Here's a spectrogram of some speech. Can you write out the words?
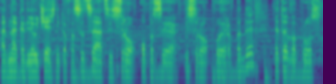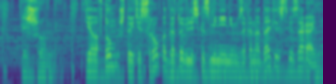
Однако для участников ассоциаций СРО ОПСР и СРО ОРПД это вопрос вопрос решенный. Дело в том, что эти СРО подготовились к изменениям в законодательстве заранее.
